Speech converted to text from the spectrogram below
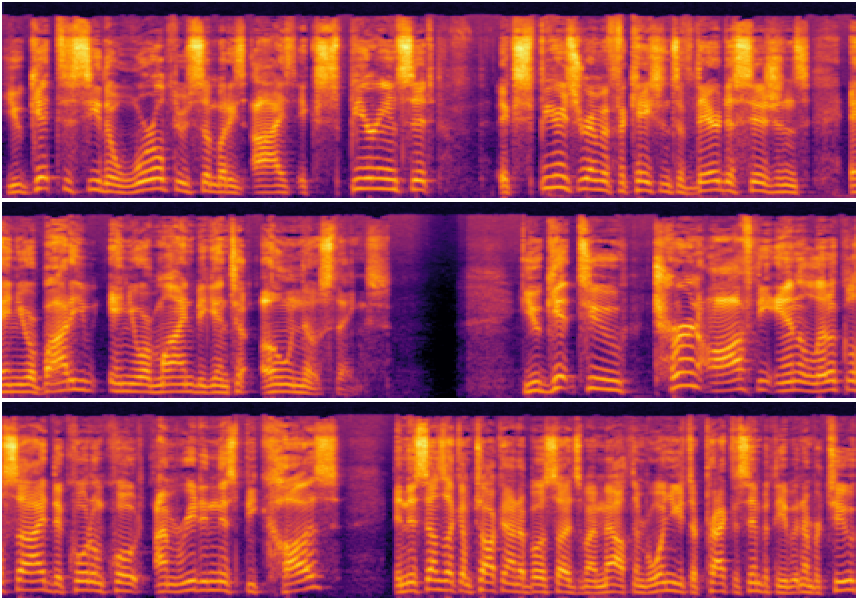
You get to see the world through somebody's eyes, experience it, experience the ramifications of their decisions, and your body and your mind begin to own those things. You get to turn off the analytical side, the quote unquote, I'm reading this because, and this sounds like I'm talking out of both sides of my mouth. Number one, you get to practice empathy, but number two,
